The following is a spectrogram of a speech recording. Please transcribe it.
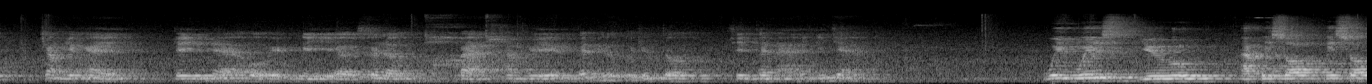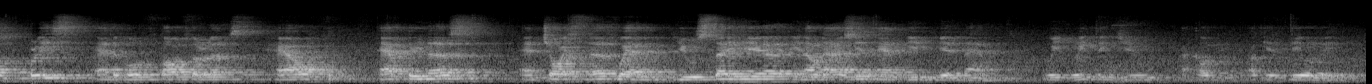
trong những ngày đến à, hội nghị ở Xuân Lộc và thăm viếng đất nước của chúng tôi. Xin thân ái kính chào. We wish you, Archbishop, Bishop, priest, and the whole conference health, happiness, and joyousness when you stay here in our diocese and in Vietnam. We greeting you account okay, they all.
